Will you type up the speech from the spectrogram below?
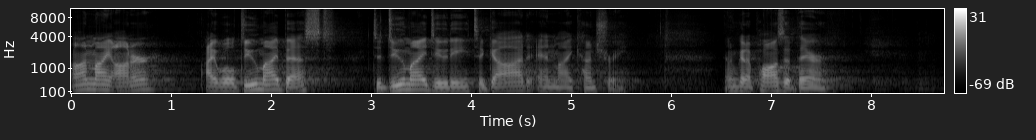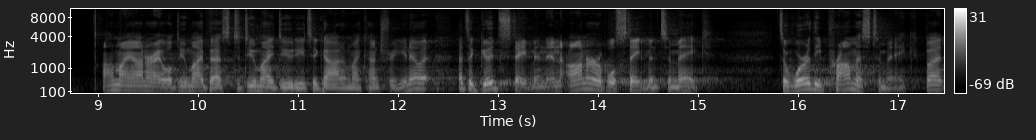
On my honor, I will do my best to do my duty to God and my country. And I'm going to pause it there. On my honor, I will do my best to do my duty to God and my country. You know? That's a good statement, an honorable statement to make. It's a worthy promise to make. But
